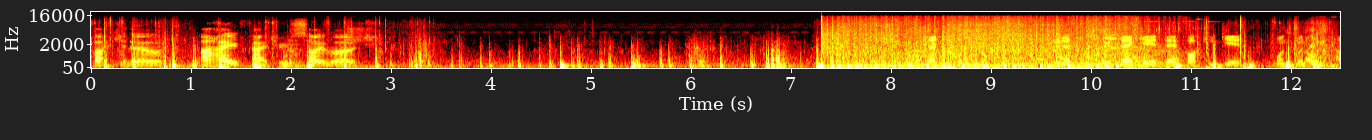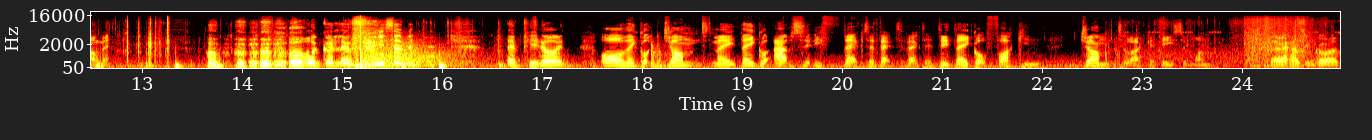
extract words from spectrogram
fuck you know. I hate factories so much. Dude, they're, geared. They're fucking geared. One's got an ultra helmet. oh my god, level 37! MP9. Oh, they got jumped, mate. They got absolutely vector, vector, vector. Dude, they got fucking jumped like a decent one. No, it hasn't got.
